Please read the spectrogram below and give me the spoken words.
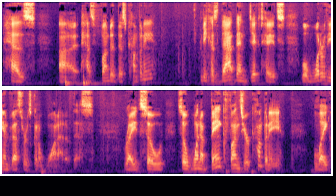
has uh, has funded this company? Because that then dictates well what are the investors going to want out of this? Right? So so when a bank funds your company like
